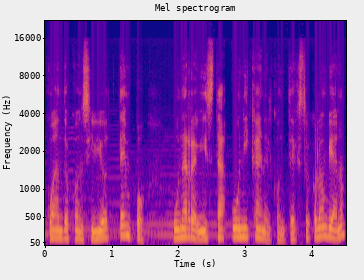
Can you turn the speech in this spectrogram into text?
cuando concibió Tempo, una revista única en el contexto colombiano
